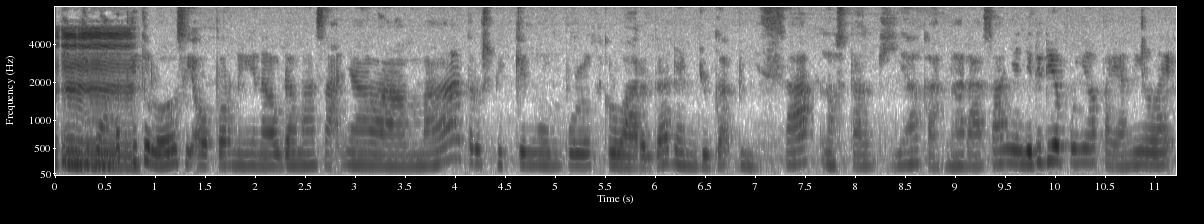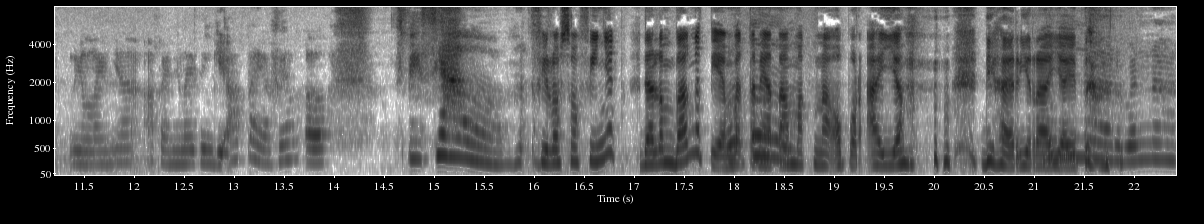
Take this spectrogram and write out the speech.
tinggi Mm-mm. banget gitu loh si opor nih. Nah, udah masaknya lama terus bikin ngumpul keluarga dan juga bisa nostalgia karena rasanya. Jadi dia punya apa ya nilai nilainya apa ya nilai tinggi apa ya Phil? Eh, spesial. Filosofinya dalam banget ya Mbak. Ternyata makna opor ayam di hari raya itu. benar, benar,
